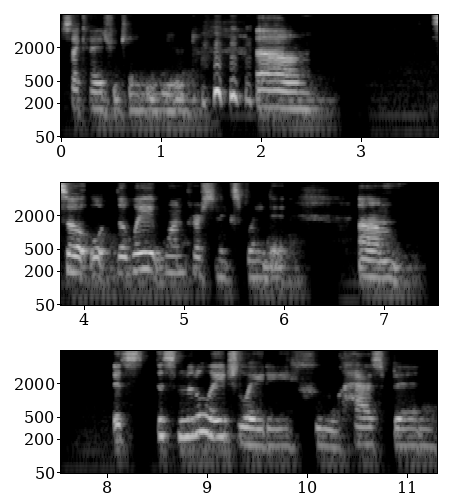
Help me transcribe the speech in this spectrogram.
psychiatry can be weird. um, so the way one person explained it, um, it's this middle-aged lady who has been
